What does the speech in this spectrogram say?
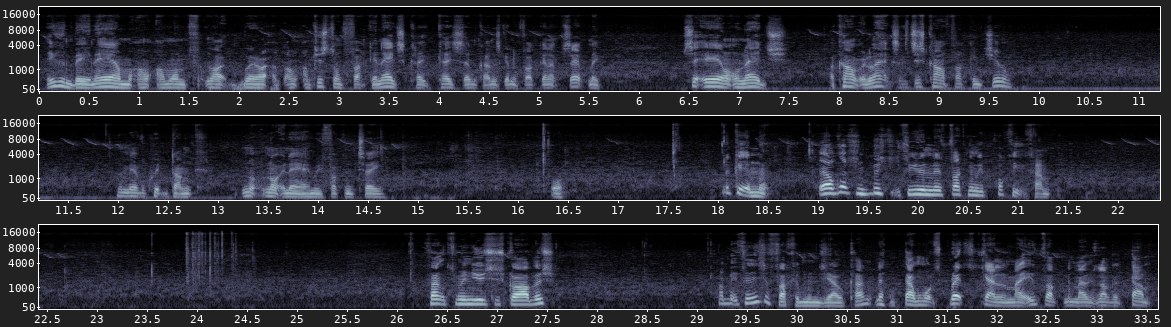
Even being here, I'm, I'm on like where I, am just on fucking edge in case some cunt's gonna fucking upset me. I'm sitting here on edge. I can't relax. I just can't fucking chill. Let me have a quick dunk. Not not in here. Me fucking tea. Oh. Look at him, look. I've got some biscuits for you in the fucking pocket camp. Thanks to my new subscribers. I bet he's a fucking whingey old cunt. Done what's Brett's channel, mate. He fucking knows like a cunt.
